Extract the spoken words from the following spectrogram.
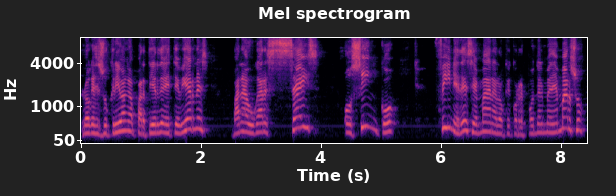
Lo que se suscriban a partir de este viernes van a jugar seis o cinco fines de semana, lo que corresponde al mes de marzo,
